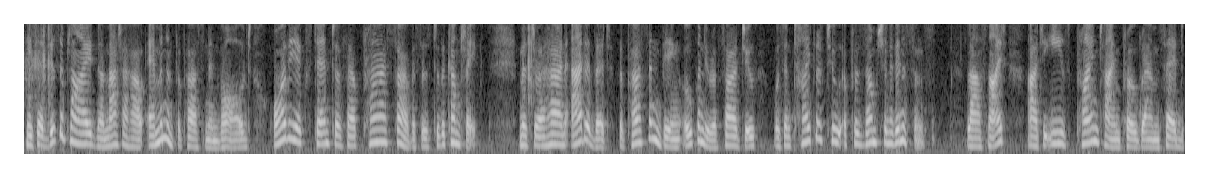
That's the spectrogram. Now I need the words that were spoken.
He said this applied no matter how eminent the person involved or the extent of their prior services to the country. Mr Ahern added that the person being openly referred to was entitled to a presumption of innocence. Last night, RTE's primetime programme said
